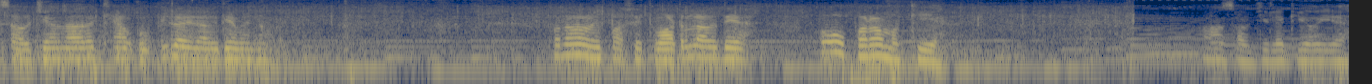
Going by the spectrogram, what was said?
ਸਬਜ਼ੀਆਂ ਲਾ ਰੱਖਿਆ, ਗੋਭੀ ਲਾਈ ਲੱਗਦੀ ਆ ਮੈਨੂੰ। ਪਰਾਂ ਵਾਲੇ ਪਾਸੇ ਟਮਾਟਰ ਲੱਗਦੇ ਆ, ਉਹ ਪਰਾਂ ਮੱਕੀ ਹੈ ਆਹ ਸਬਜ਼ੀ ਲੱਗੀ ਹੋਈ ਹੈ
